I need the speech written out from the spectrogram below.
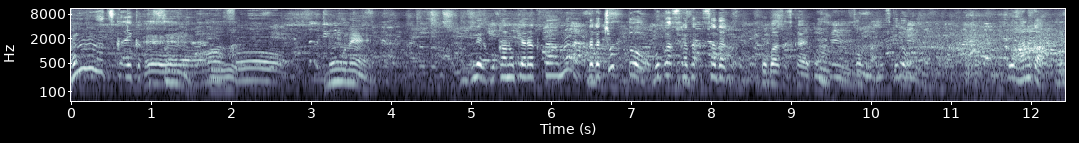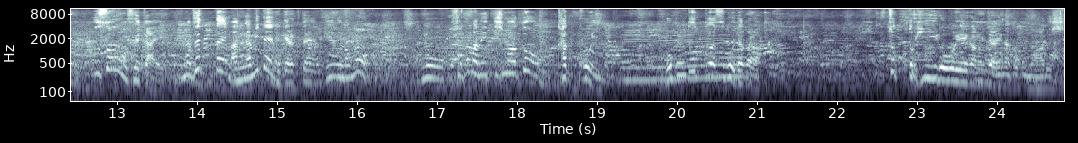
そんな使い方すんのっていう、もうねで他のキャラクターもだからちょっと僕は貞貞子 VS かや子のそうなんですけど、こうなんか嘘の世界。もう絶対漫画みたいなキャラクターやんっていうのももうそこまで行ってしまうとかっこいい。僕にとってはすごい。だからちょっとヒーロー映画みたいなとこもあるし。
